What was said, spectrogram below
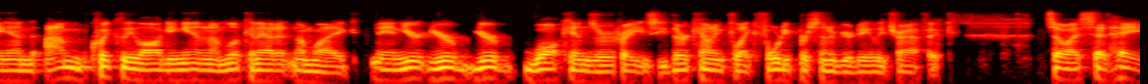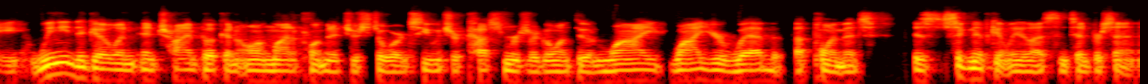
And I'm quickly logging in and I'm looking at it and I'm like, man, your your your walk-ins are crazy. They're accounting for like 40% of your daily traffic. So I said, hey, we need to go and, and try and book an online appointment at your store and see what your customers are going through and why why your web appointments is significantly less than 10%.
